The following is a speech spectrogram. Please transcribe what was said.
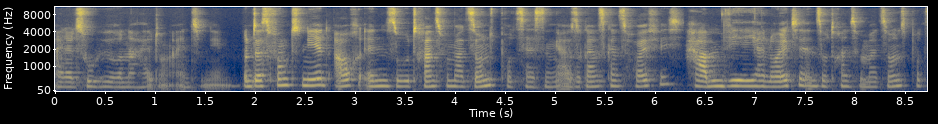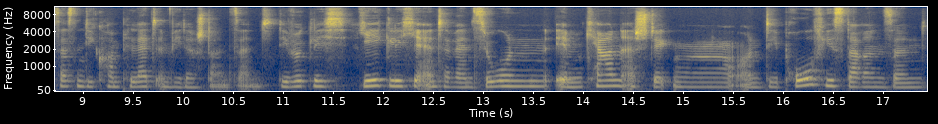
eine zuhörende Haltung einzunehmen. Und das funktioniert auch in so Transformationsprozessen. Also ganz, ganz häufig haben wir ja Leute in so Transformationsprozessen, die komplett im Widerstand sind, die wirklich jegliche Intervention im Kern ersticken und die Profis darin sind,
